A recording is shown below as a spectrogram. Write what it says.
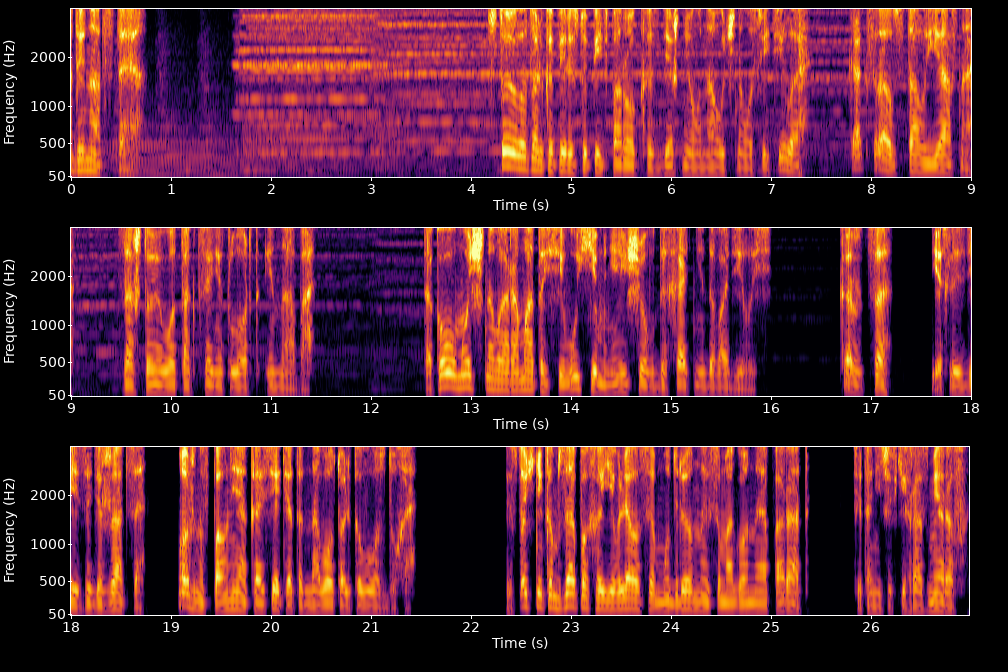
12. Стоило только переступить порог здешнего научного светила, как сразу стало ясно, за что его так ценит лорд Инаба. Такого мощного аромата сивухи мне еще вдыхать не доводилось. Кажется, если здесь задержаться, можно вполне окосеть от одного только воздуха. Источником запаха являлся мудренный самогонный аппарат титанических размеров,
